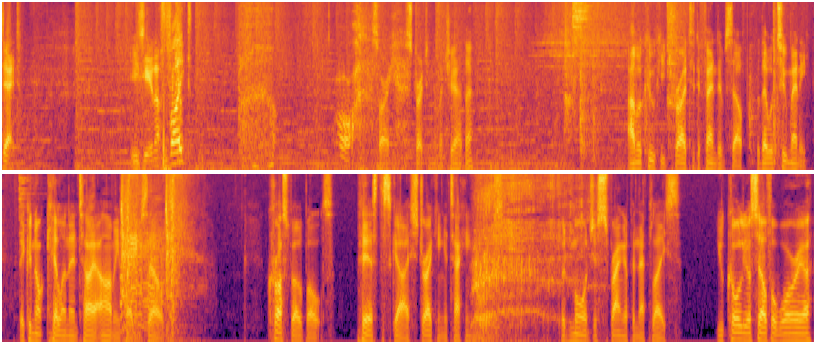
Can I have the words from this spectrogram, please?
Dead. Easy enough fight. oh, sorry, stretching in my chair there. Amakuki tried to defend himself, but there were too many. They could not kill an entire army by themselves. Crossbow bolts pierced the sky, striking attacking orcs. But more just sprang up in their place. You call yourself a warrior?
